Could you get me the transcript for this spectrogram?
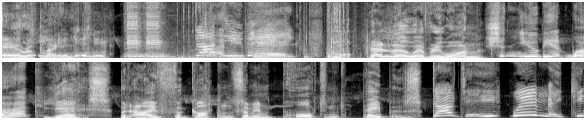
aeroplane. Daddy Pig. Hello, everyone. Shouldn't you be at work? Yes, but I've forgotten some important papers. Daddy, we're making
